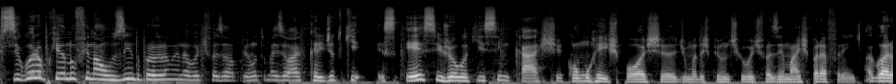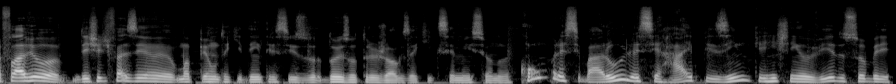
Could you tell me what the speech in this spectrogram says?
segura porque no finalzinho do programa eu ainda vou te fazer uma pergunta, mas eu acredito que esse jogo aqui se encaixe como resposta de uma das perguntas que eu vou te fazer mais para frente. Agora, Flávio, deixa eu te fazer uma pergunta aqui dentre esses dois outros jogos aqui que você mencionou. Compra esse barulho, esse hypezinho que a gente tem ouvido sobre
